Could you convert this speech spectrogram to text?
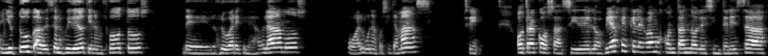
En YouTube a veces los videos tienen fotos de los lugares que les hablamos o alguna cosita más. Sí. Otra cosa, si de los viajes que les vamos contando les interesa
